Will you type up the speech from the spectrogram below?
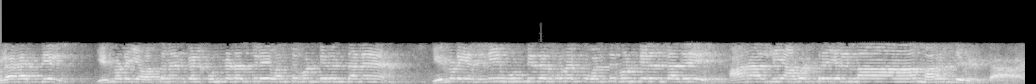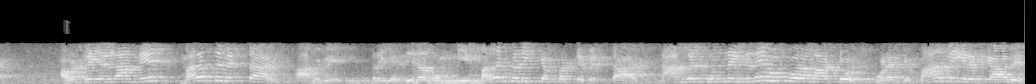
உலகத்தில் என்னுடைய வசனங்கள் உன்னிடத்திலே வந்து கொண்டிருந்தன. என்னுடைய நினைவூட்டுதல் உனக்கு வந்து கொண்டிருந்தது. ஆனால் நீ அவற்றையெல்லாம் மறந்து விட்டாய் அவற்றை எல்லாமே மறந்து விட்டாய். ஆகவே இன்றைய தினமும் நீ மறக்கடிக்கப்பட்டு விட்டாய். நாங்கள் உன்னை நினைவு கூற மாட்டோம். உனக்கு பார்வை இருக்காது.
